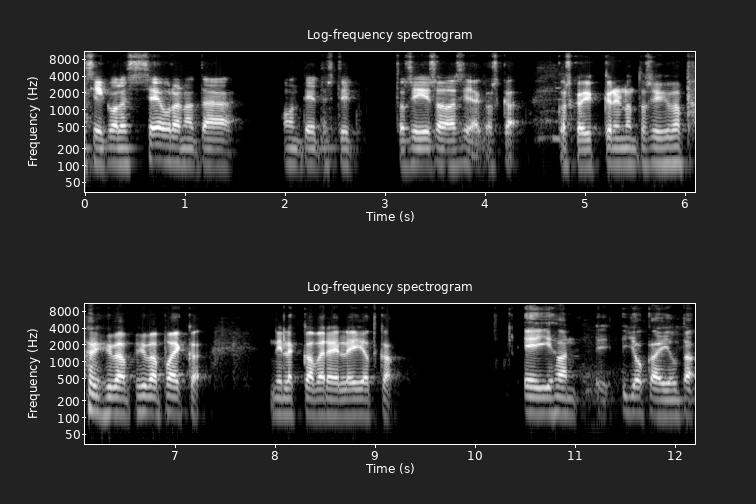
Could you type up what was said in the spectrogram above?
SIKlle seurana tämä on tietysti tosi iso asia, koska, koska ykkönen on tosi hyvä, hyvä, hyvä paikka niille kavereille, jotka ei ihan joka ilta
